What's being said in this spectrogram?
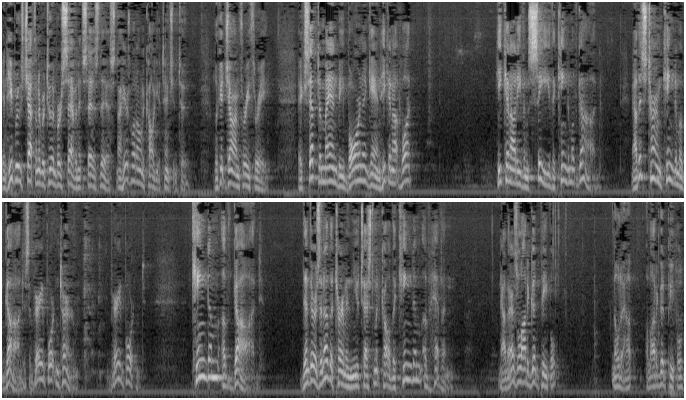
In Hebrews chapter number 2 and verse 7, it says this. Now, here's what I want to call your attention to. Look at John 3 3. Except a man be born again, he cannot what? He cannot even see the kingdom of God. Now, this term, kingdom of God, is a very important term. Very important. Kingdom of God. Then there is another term in the New Testament called the kingdom of heaven. Now, there's a lot of good people, no doubt, a lot of good people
